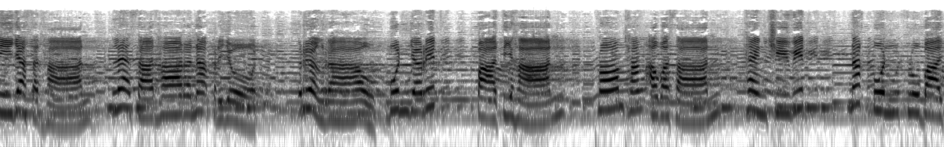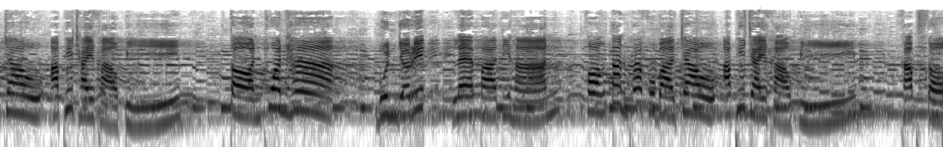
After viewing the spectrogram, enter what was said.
นียสถานและสาธารณประโยชน์ เรื่องราว บุญยริศปาฏิหาร พร้อมทั้งอวสานแห่งชีวิต นักบุญครูบาเจ้าอภิชัยข่าวปี ตอนท่วนห้า บุญยริศและปาฏิหาริย์ของตั้นพระครูบาเจ้าอภิชัยข่าวปีขับสอ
